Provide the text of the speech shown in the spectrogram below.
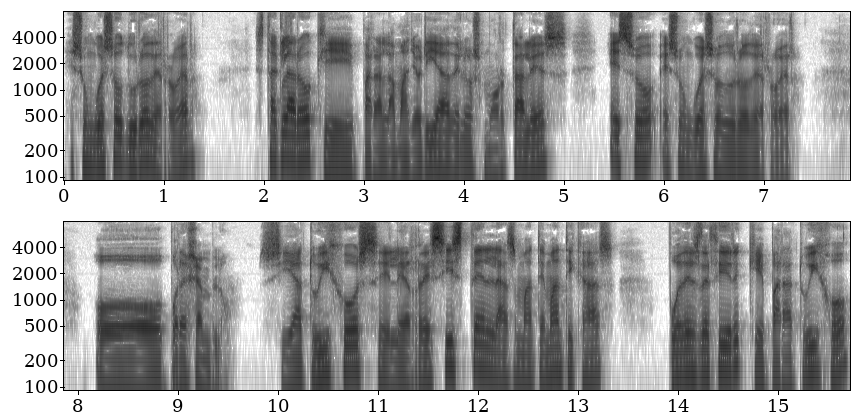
es un hueso duro de roer. Está claro que para la mayoría de los mortales eso es un hueso duro de roer. O, por ejemplo, si a tu hijo se le resisten las matemáticas, puedes decir que para tu hijo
